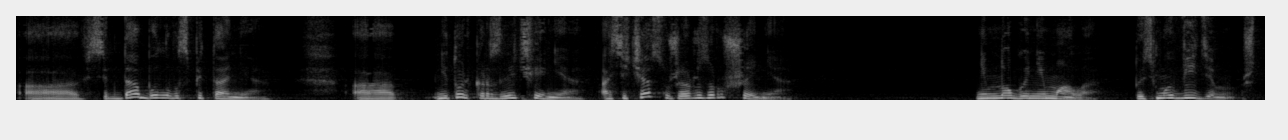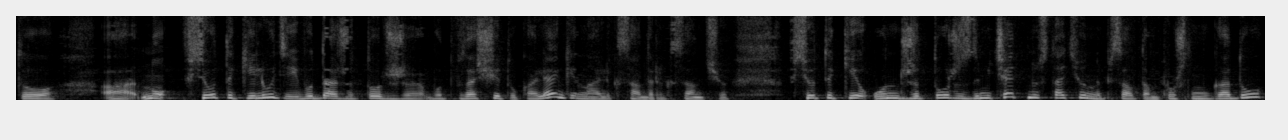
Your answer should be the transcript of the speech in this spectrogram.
а, всегда было воспитание. А, не только развлечение, а сейчас уже разрушение. Ни много ни мало. То есть мы видим, что а, но все-таки люди, и вот даже тот же, вот в защиту Калягина Александра Александровича, все-таки он же тоже замечательную статью написал там в прошлом году,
